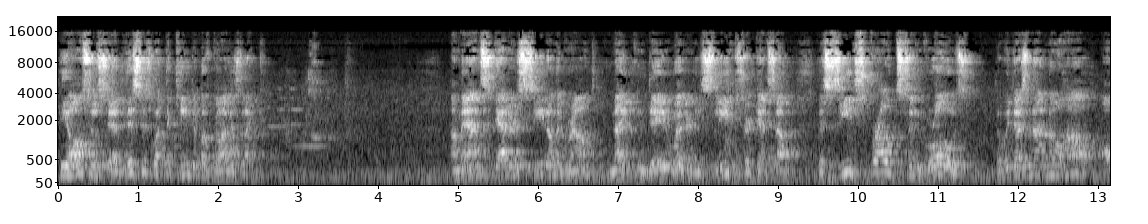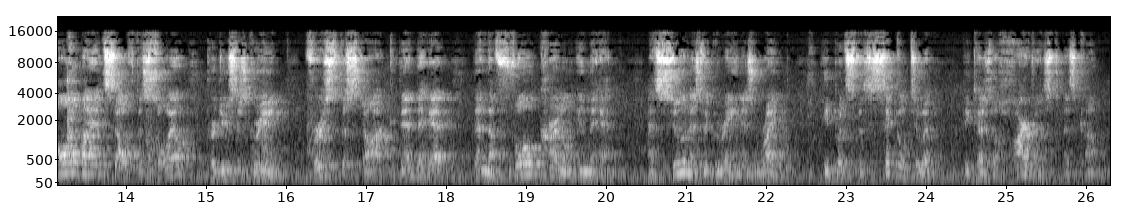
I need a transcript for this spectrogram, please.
He also said, This is what the kingdom of God is like. A man scatters seed on the ground night and day, whether he sleeps or gets up. The seed sprouts and grows, though he does not know how. All by itself, the soil produces grain. First the stalk, then the head, then the full kernel in the head. As soon as the grain is ripe, he puts the sickle to it, because the harvest has come.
